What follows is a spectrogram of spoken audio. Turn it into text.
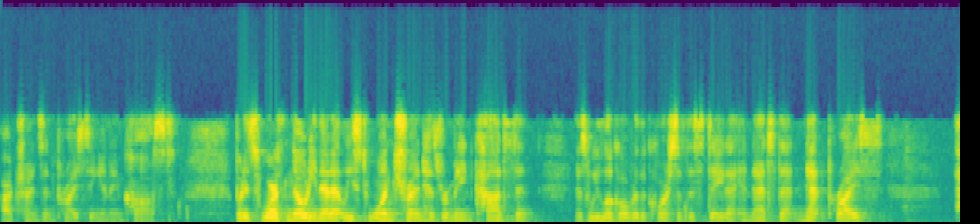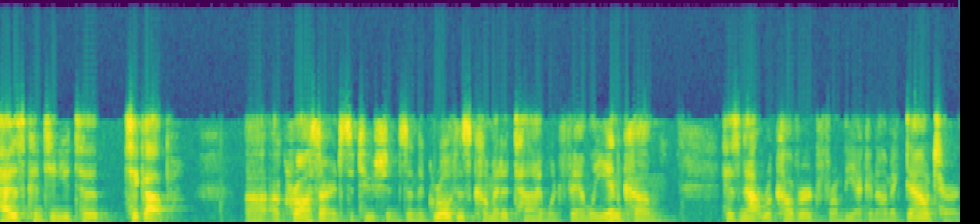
our trends in pricing and in cost. But it's worth noting that at least one trend has remained constant as we look over the course of this data, and that's that net price has continued to tick up across our institutions, and the growth has come at a time when family income has not recovered from the economic downturn.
